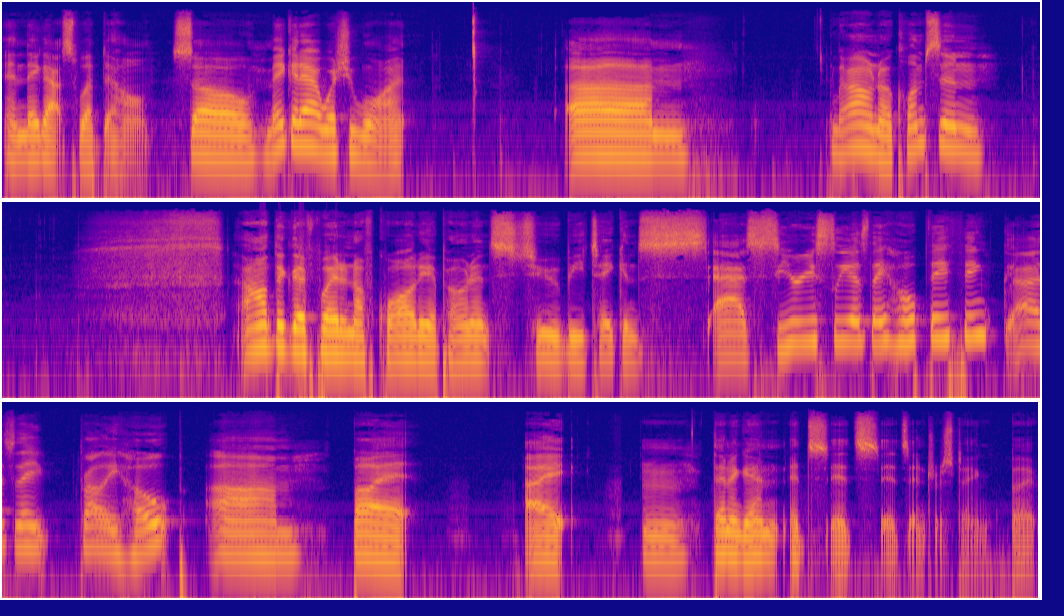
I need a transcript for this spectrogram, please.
and they got swept at home. So make it out what you want. Um, but I don't know. Clemson. I don't think they've played enough quality opponents to be taken as seriously as they hope they think, as they probably hope. Um, but I, mm, then again, it's it's it's interesting. But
